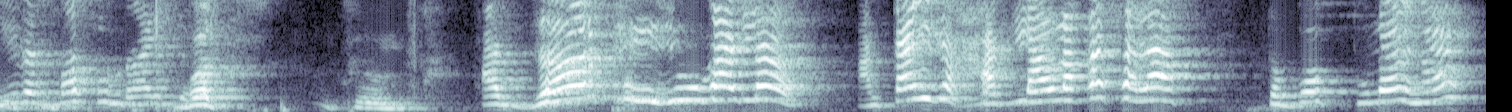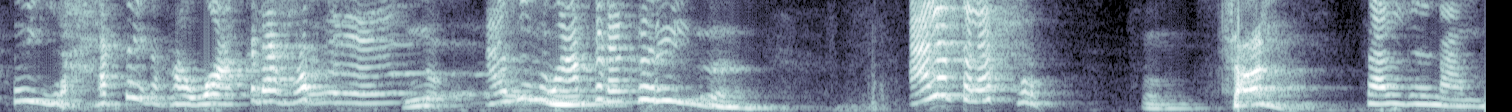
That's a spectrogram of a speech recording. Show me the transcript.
इडच बसून राहायचं बस शांत. आणि जर फ्रीज उघडलं आणि काही हात लावला कशाला तर बघ तुला आहे ना तो हात आहे ना हा वाकडा हात न- अजून वाकडा करील आलं का लक्षात. चाल. चाल रे नाम.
